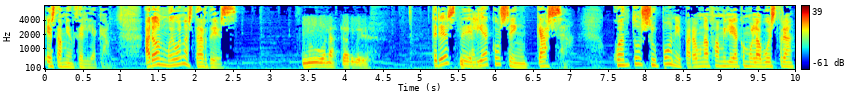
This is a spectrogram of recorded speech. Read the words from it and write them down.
es también celíaca. Aarón, muy buenas tardes. Muy buenas tardes. Tres celíacos en casa. ¿Cuánto supone para una familia como la vuestra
